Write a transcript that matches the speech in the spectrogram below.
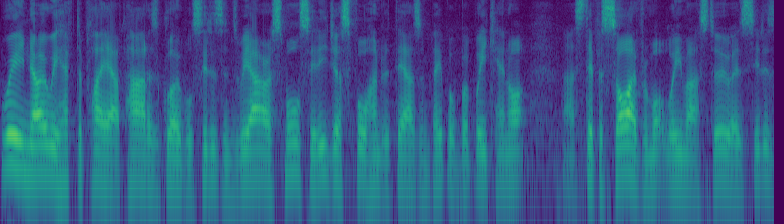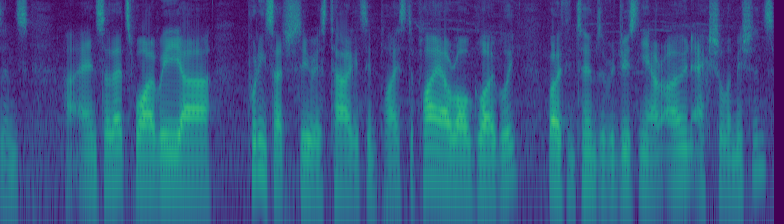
We know we have to play our part as global citizens. We are a small city, just 400,000 people, but we cannot uh, step aside from what we must do as citizens. Uh, and so that's why we are putting such serious targets in place to play our role globally, both in terms of reducing our own actual emissions,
